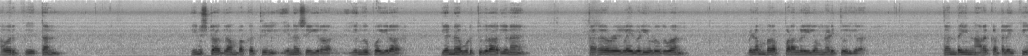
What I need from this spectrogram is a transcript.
அவருக்கு தன் இன்ஸ்டாகிராம் பக்கத்தில் என்ன செய்கிறார் எங்கு போகிறார் என்ன உடுத்துகிறார் என தகவல்களை வெளியிடுவதுடன் விளம்பர படங்களிலும் நடித்து வருகிறார். தந்தையின் அறக்கட்டளைக்கு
